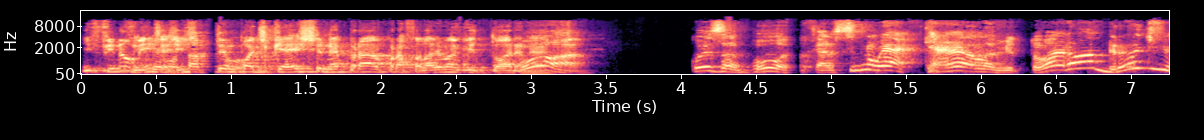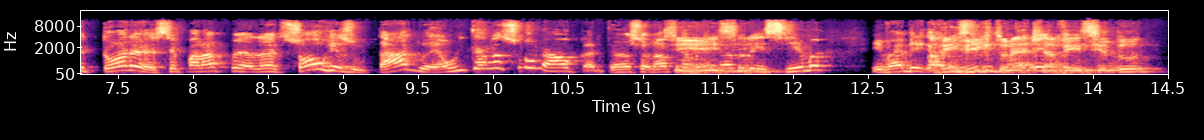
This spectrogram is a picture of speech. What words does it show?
E finalmente a gente tem um podcast né, para falar de uma vitória. Né? Porra, né? coisa boa, cara. Se não é aquela vitória, é uma grande vitória. Separar né, só o resultado é um internacional, cara. O internacional sim, tá brigando lá em cima e vai brigar. Tava invicto, né? Tinha vencido,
